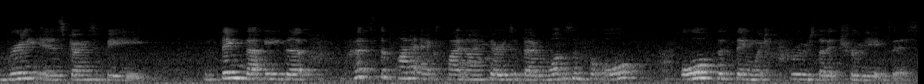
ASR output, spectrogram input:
really is going to be the thing that either puts the Planet X, Planet 9 theory to bed once and for all, or the thing which proves that it truly exists.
